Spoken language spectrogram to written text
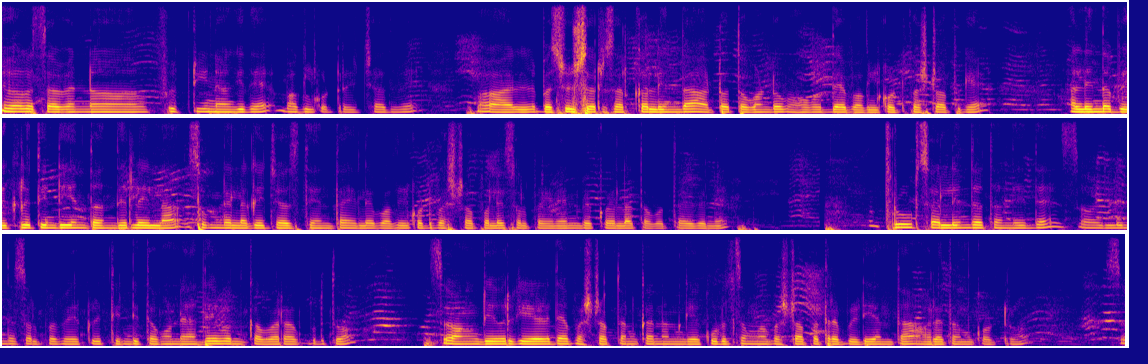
ಇವಾಗ ಸೆವೆನ್ ಫಿಫ್ಟೀನ್ ಆಗಿದೆ, ಬಾಗಲಕೋಟೆ ರೀಚ್ ಆದ್ವಿ. ಅಲ್ಲಿ ಬಸವೇಶ್ವರ ಸರ್ಕಲಿಂದ ಆಟೋ ತೊಗೊಂಡು ಹೋಗಿದ್ದೆ ಬಾಗಲಕೋಟೆ ಬಸ್ ಸ್ಟಾಪ್ಗೆ ಅಲ್ಲಿಂದ ಬೇಕ್ರಿ ತಿಂಡಿ ಏನು ತಂದಿರಲಿಲ್ಲ. ಸುಮ್ಮನೆ ಲಗೇಜ್ ಜಾಸ್ತಿ ಅಂತ ಇಲ್ಲೇ ಬಾಗಲಕೋಟೆ ಬಸ್ ಸ್ಟಾಪಲ್ಲೇ ಸ್ವಲ್ಪ ಏನೇನು ಬೇಕೋ ಎಲ್ಲ ತಗೋತಾ ಇದ್ದೀನಿ. ಫ್ರೂಟ್ಸ್ ಅಲ್ಲಿಂದ ತಂದಿದ್ದೆ. ಸೊ ಇಲ್ಲಿಂದ ಸ್ವಲ್ಪ ಬೇಕ್ರಿ ತಿಂಡಿ ತೊಗೊಂಡೆ. ಅದೇ ಒಂದು ಕವರ್ ಆಗಿಬಿಡ್ತು. ಸೊ ಅಂಗಡಿಯವ್ರಿಗೆ ಹೇಳಿದೆ ಬಸ್ ಸ್ಟಾಪ್ ತನಕ ನನಗೆ ಕೂಡಲಸಂಗಮ ಬಸ್ ಸ್ಟಾಪ್ ಹತ್ರ ಬಿಡಿ ಅಂತ ಅವರೇ ತಂದು ಕೊಟ್ಟರು ಸೊ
